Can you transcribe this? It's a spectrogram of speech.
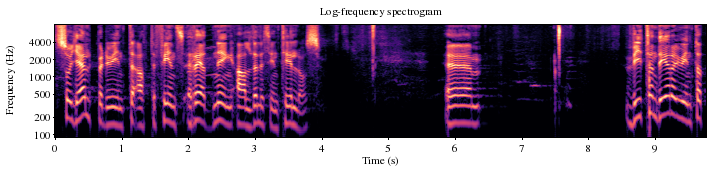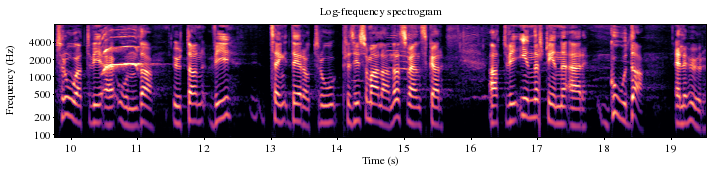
så hjälper det inte att det finns räddning alldeles intill oss. Um, vi tenderar ju inte att tro att vi är onda, utan vi tenderar att tro, precis som alla andra svenskar, att vi innerst inne är goda, eller hur?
